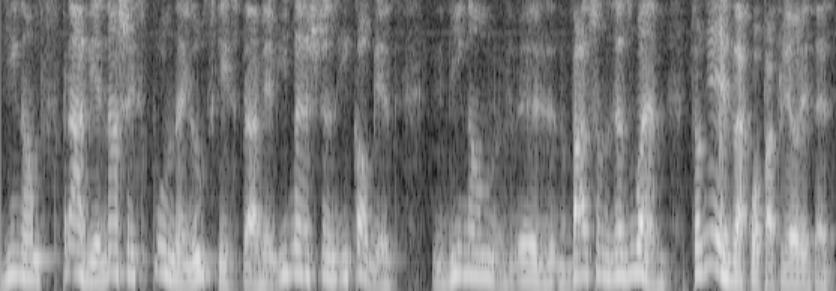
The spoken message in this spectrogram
giną w sprawie naszej wspólnej, ludzkiej sprawie i mężczyzn i kobiet. Giną walcząc ze złem. To nie jest dla chłopa priorytet.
